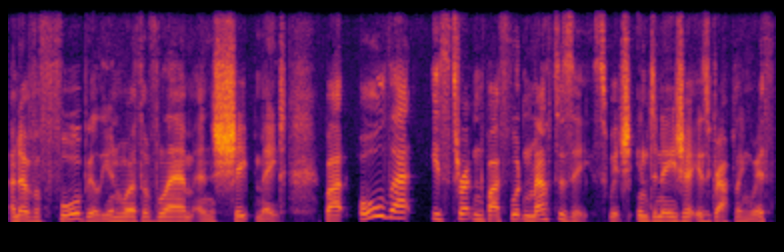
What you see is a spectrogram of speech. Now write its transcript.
and over 4 billion worth of lamb and sheep meat. But all that is threatened by foot and mouth disease, which Indonesia is grappling with.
